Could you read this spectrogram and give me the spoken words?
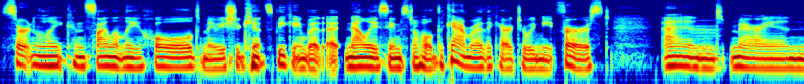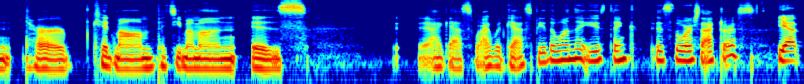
certainly can silently hold, maybe she can't speaking, but uh, Nellie seems to hold the camera, the character we meet first. And Marion, her kid mom, Petite Maman, is, I guess, I would guess, be the one that you think is the worst actress. Yep,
